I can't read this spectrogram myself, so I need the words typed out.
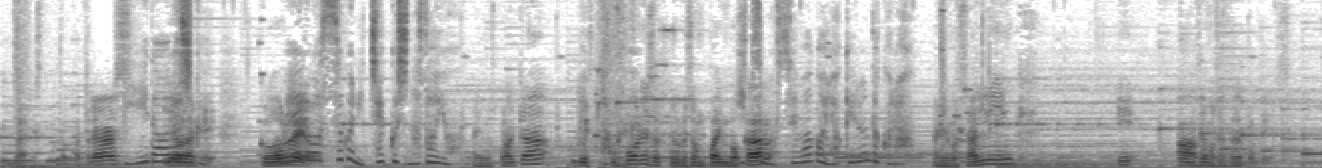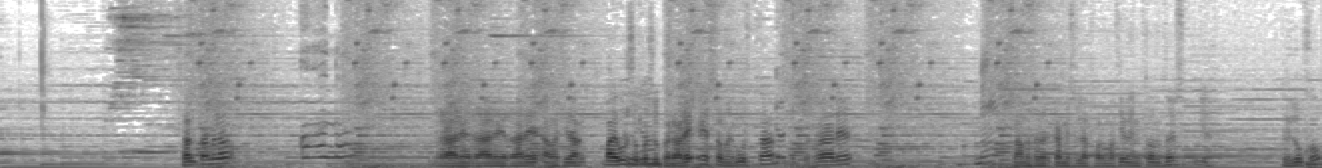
Vale, esto para atrás. ¿Y ahora qué? Correo. Venimos por acá. 10 cupones, creo que son para invocar. Venimos al link. Y hacemos este de por 10. Sáltamelo. Rare, rare, rare. A ver si dan. Vale, un super, super rare. Eso me gusta. Super rare. Vamos a ver cambios en la formación entonces. De lujo.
